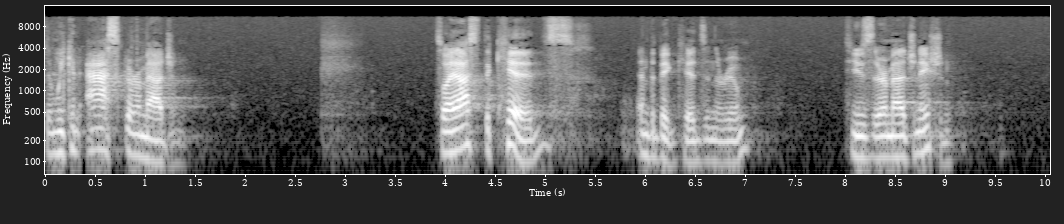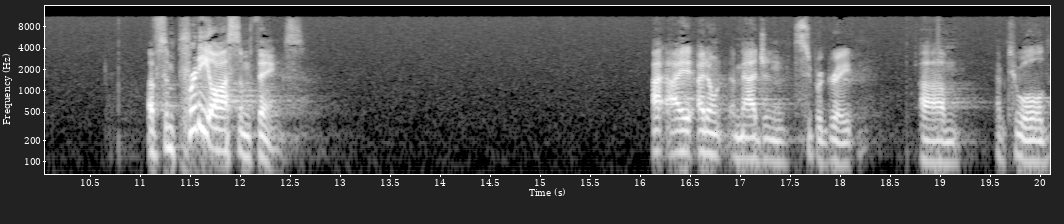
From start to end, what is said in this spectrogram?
than we can ask or imagine. So I asked the kids and the big kids in the room to use their imagination of some pretty awesome things. I, I, I don't imagine super great. Um, I'm too old,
